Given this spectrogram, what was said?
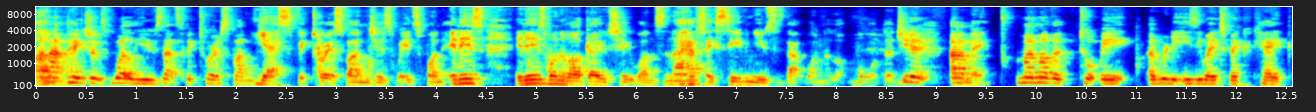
And Um, that page looks well used. That's Victoria Sponge. Yes, Victoria Sponge is it's one. It is it is one of our go-to ones, and I have to say Stephen uses that one a lot more than, Do you know, than um, me. my mother taught me a really easy way to make a cake.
